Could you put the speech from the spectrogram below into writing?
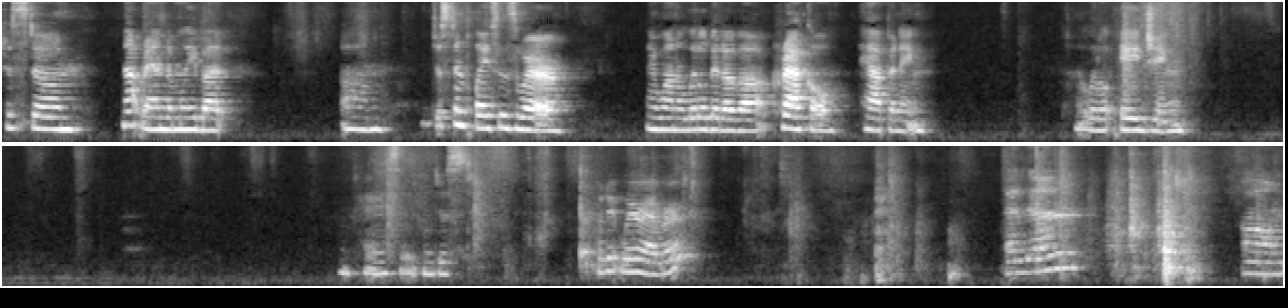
Just um, not randomly, but um, just in places where I want a little bit of a crackle happening, a little aging. Okay, so you can just put it wherever. And then um,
